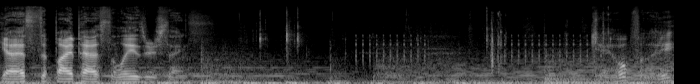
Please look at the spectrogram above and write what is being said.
Yeah, that's to bypass the lasers thing. Okay, hopefully.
